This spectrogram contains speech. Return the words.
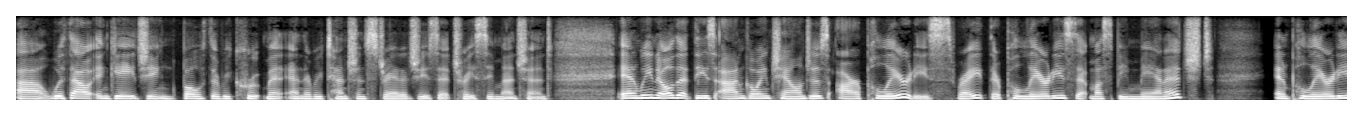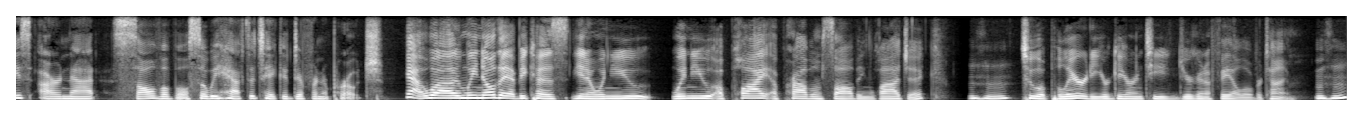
uh, without engaging both the recruitment and the retention strategies that Tracy mentioned. And we know that these ongoing challenges are polarities, right? They're polarities that must be managed, and polarities are not solvable. So we have to take a different approach. Yeah, well, and we know that because, you know, when you when you apply a problem solving logic Mm-hmm. to a polarity, you're guaranteed you're going to fail over time Mm-hmm.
